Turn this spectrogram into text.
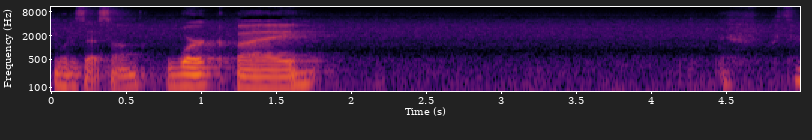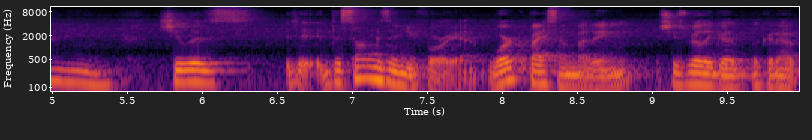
what is that song? Work by what's her name? She was the song is in Euphoria. Work by somebody. She's really good. Look it up.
